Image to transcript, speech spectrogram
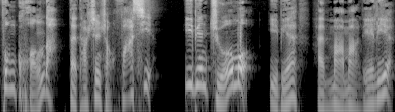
疯狂的在他身上发泄，一边折磨一边还骂骂咧咧。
